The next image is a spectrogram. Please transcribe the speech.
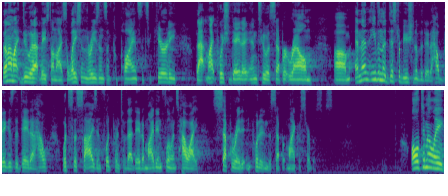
Then I might do that based on isolation reasons and compliance and security. That might push data into a separate realm. Um, and then even the distribution of the data. How big is the data? How, what's the size and footprint of that data might influence how I separate it and put it into separate microservices. Ultimately,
